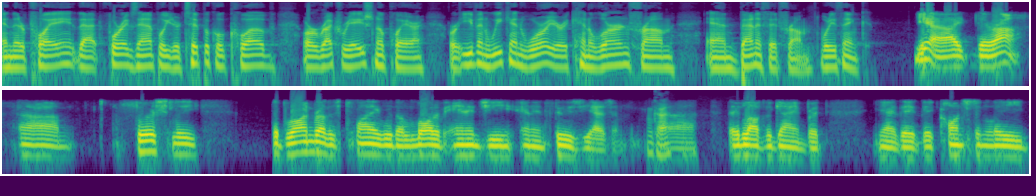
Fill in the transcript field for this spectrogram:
in their play that, for example, your typical club or recreational player or even weekend warrior can learn from and benefit from? What do you think? Yeah, I, there are. Um, firstly, the Bryan brothers play with a lot of energy and enthusiasm. Okay. Uh, they love the game, but you know they they're constantly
